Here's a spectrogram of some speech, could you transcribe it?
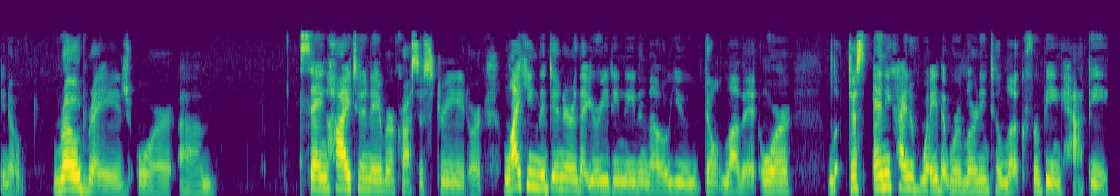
you know, road rage or, um, saying hi to a neighbor across the street or liking the dinner that you're eating even though you don't love it or just any kind of way that we're learning to look for being happy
